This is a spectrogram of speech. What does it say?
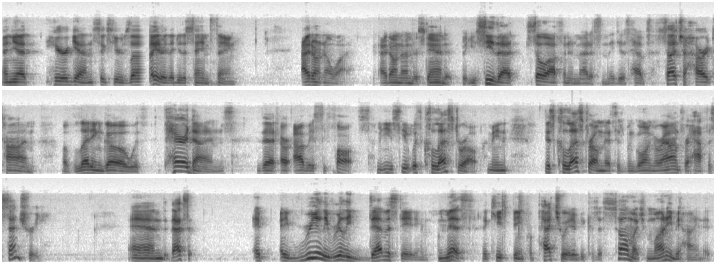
And yet, here again, six years later, they do the same thing. I don't know why. I don't understand it. But you see that so often in medicine. They just have such a hard time of letting go with paradigms that are obviously false. I mean, you see it with cholesterol. I mean, this cholesterol myth has been going around for half a century. And that's a, a really, really devastating myth that keeps being perpetuated because there's so much money behind it.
